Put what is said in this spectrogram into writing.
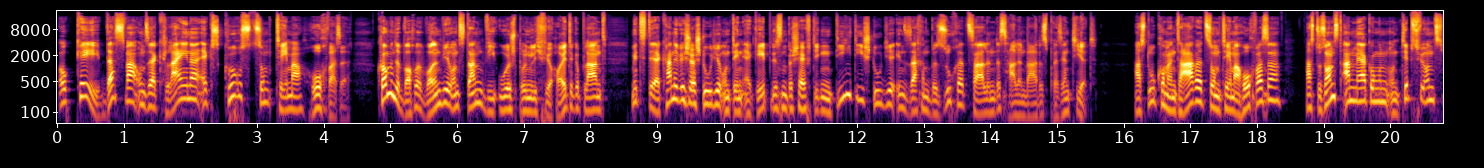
Okay, das war unser kleiner Exkurs zum Thema Hochwasser. Kommende Woche wollen wir uns dann, wie ursprünglich für heute geplant, mit der Kannewischer Studie und den Ergebnissen beschäftigen, die die Studie in Sachen Besucherzahlen des Hallenbades präsentiert. Hast du Kommentare zum Thema Hochwasser? Hast du sonst Anmerkungen und Tipps für uns?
